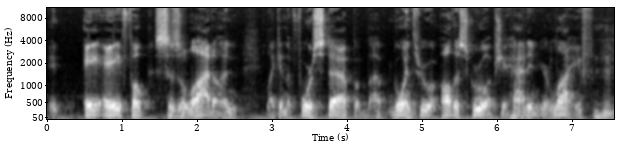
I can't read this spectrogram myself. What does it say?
it, AA focuses a lot on like in the fourth step about going through all the screw ups you had in your life, mm-hmm.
